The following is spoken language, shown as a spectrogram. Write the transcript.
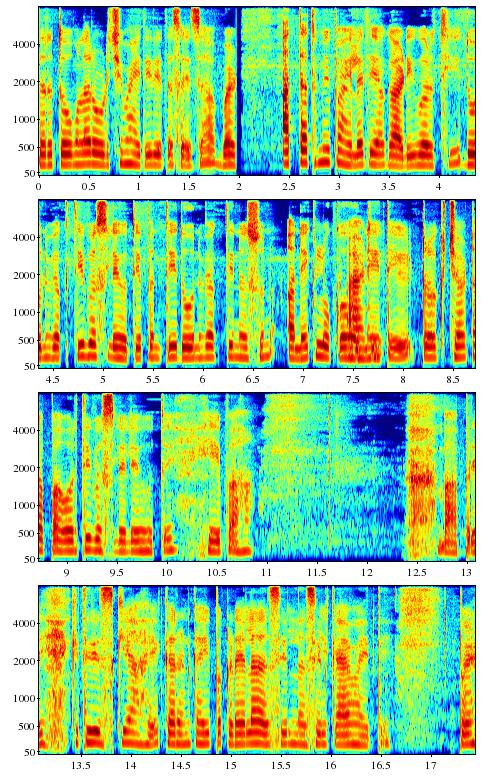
तर तो मला रोडची माहिती देत असायचा बट आत्ता तुम्ही पाहिलं या गाडीवरती दोन व्यक्ती बसले होते पण ते दोन व्यक्ती नसून अनेक लोक आणि ते ट्रकच्या टपावरती बसलेले होते. हे पहा. बापरे किती रिस्की आहे कारण काही पकडायला असेल नसेल काय माहिती. पण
